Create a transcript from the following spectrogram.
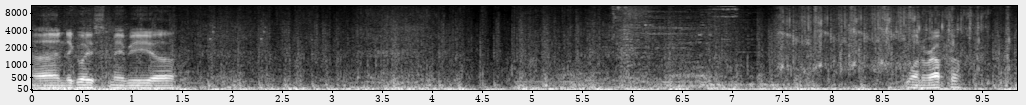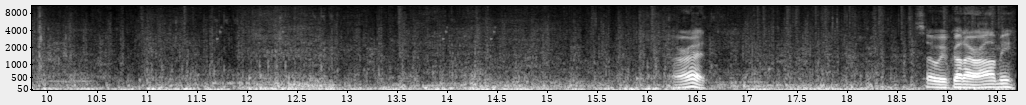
And at least maybe, uh... One Raptor. Alright. So we've got our army,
